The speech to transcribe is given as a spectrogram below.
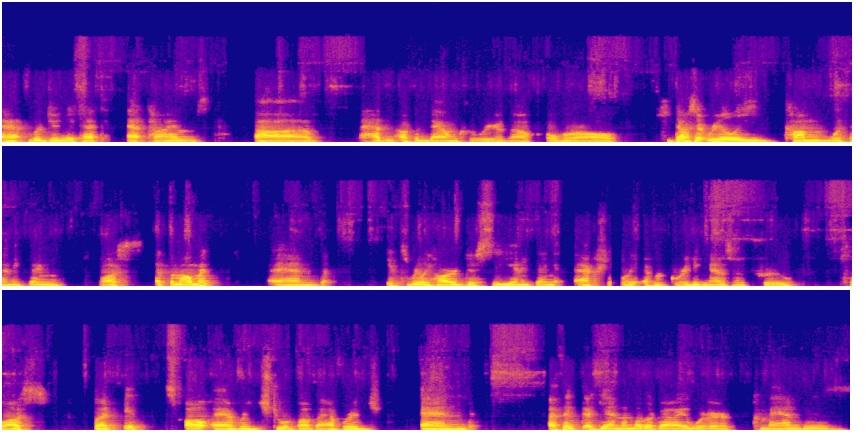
at Virginia Tech at times. Uh, had an up and down career though overall. He doesn't really come with anything plus at the moment, and it's really hard to see anything actually ever grading as a true plus. But it's all average to above average, and I think again another guy where command is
